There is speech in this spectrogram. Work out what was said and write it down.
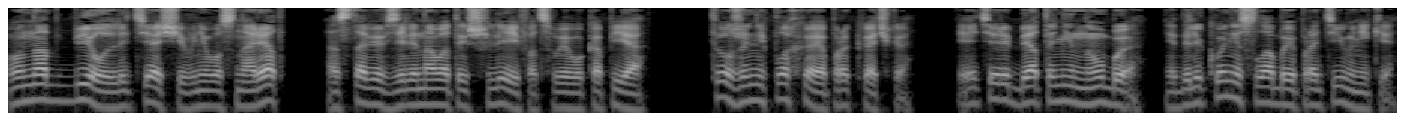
Он отбил летящий в него снаряд, оставив зеленоватый шлейф от своего копья. Тоже неплохая прокачка. Эти ребята не нубы и далеко не слабые противники,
